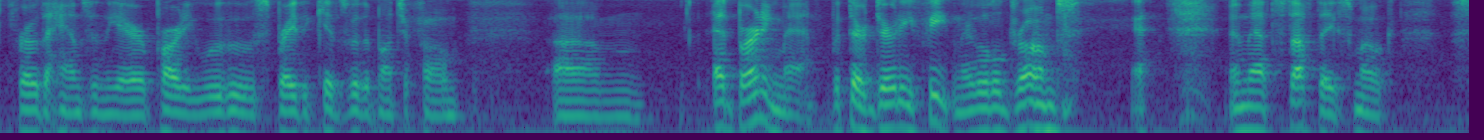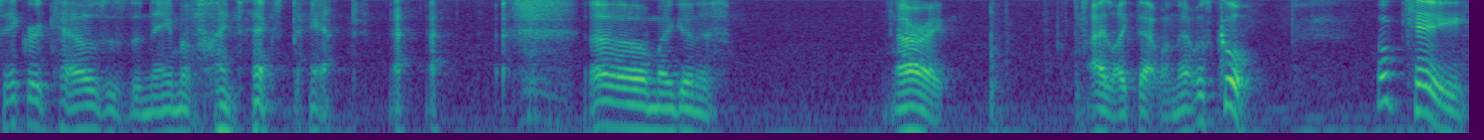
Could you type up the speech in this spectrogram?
throw the hands in the air, party, woohoo, spray the kids with a bunch of foam. Um, at Burning Man with their dirty feet and their little drums. and that stuff they smoke. Sacred Cows is the name of my next band. oh my goodness. All right. I like that one. That was cool. Okay.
